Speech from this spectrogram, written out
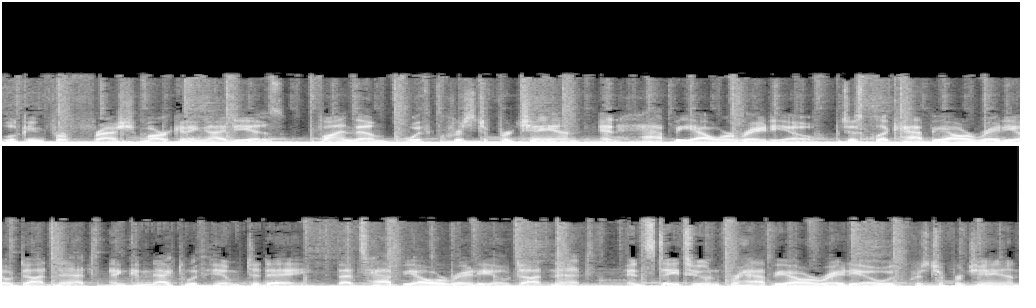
Looking for fresh marketing ideas? Find them with Christopher Chan and Happy Hour Radio. Just click happyhourradio.net and connect with him today. That's happyhourradio.net. And stay tuned for Happy Hour Radio with Christopher Chan,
